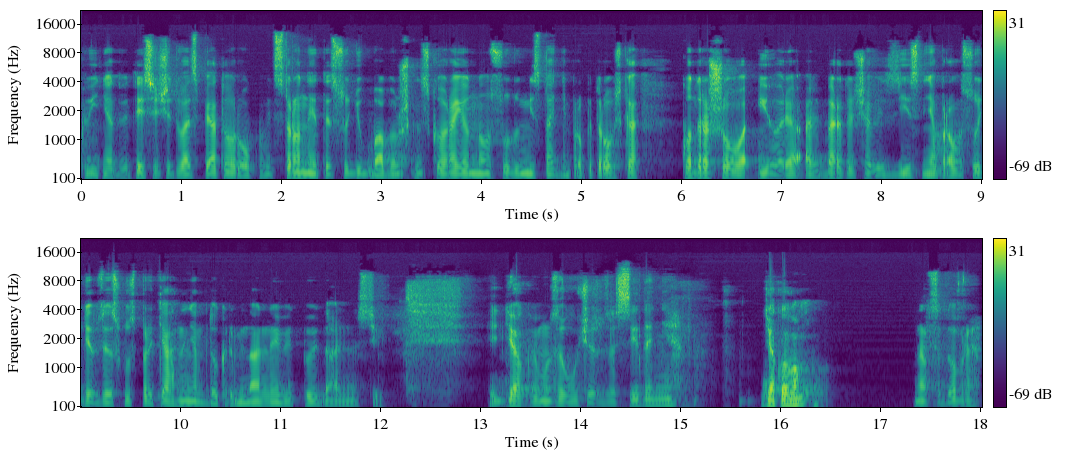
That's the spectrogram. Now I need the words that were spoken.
квітня 2025 року відсторонити суддю Бабушкінського районного суду міста Дніпропетровська Кондрашова Ігоря Альбертовича від здійснення правосуддя в зв'язку з притягненням до кримінальної відповідальності. І Дякуємо за участь в засіданні. Дякую вам. На все добре.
